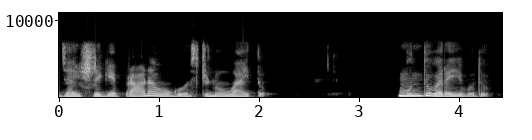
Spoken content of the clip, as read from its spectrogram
ಜಯಶ್ರೀಗೆ ಪ್ರಾಣ ಹೋಗುವಷ್ಟು ನೋವಾಯಿತು. ಮುಂದುವರೆಯುವುದು.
